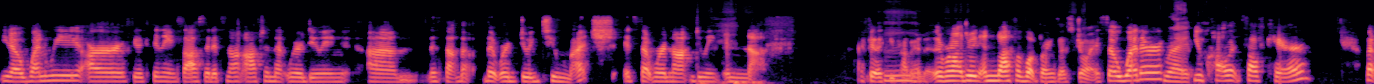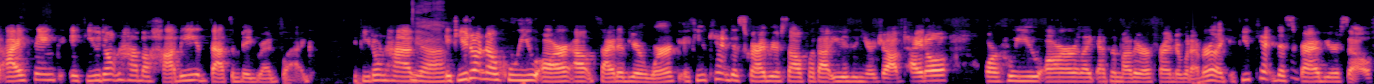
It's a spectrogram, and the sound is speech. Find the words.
you know when we are feeling exhausted it's not often that we're doing um it's not that, that we're doing too much. It's that we're not doing enough. I feel like you probably heard mm. we're not doing enough of what brings us joy. So whether right. you call it self-care but i think if you don't have a hobby that's a big red flag if you don't have yeah. if you don't know who you are outside of your work if you can't describe yourself without using your job title or who you are like as a mother or friend or whatever like if you can't describe yourself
